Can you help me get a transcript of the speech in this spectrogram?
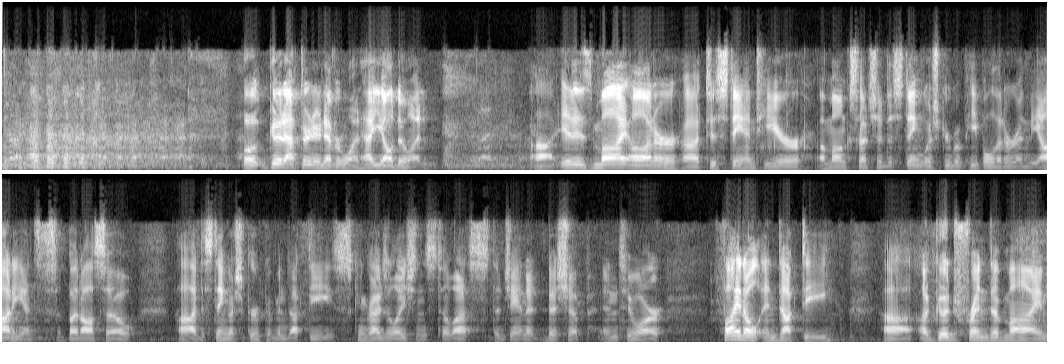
well, good afternoon, everyone. How y'all doing? Uh, it is my honor uh, to stand here among such a distinguished group of people that are in the audience, but also uh, a distinguished group of inductees. Congratulations to Les, to Janet Bishop, and to our final inductee, uh, a good friend of mine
